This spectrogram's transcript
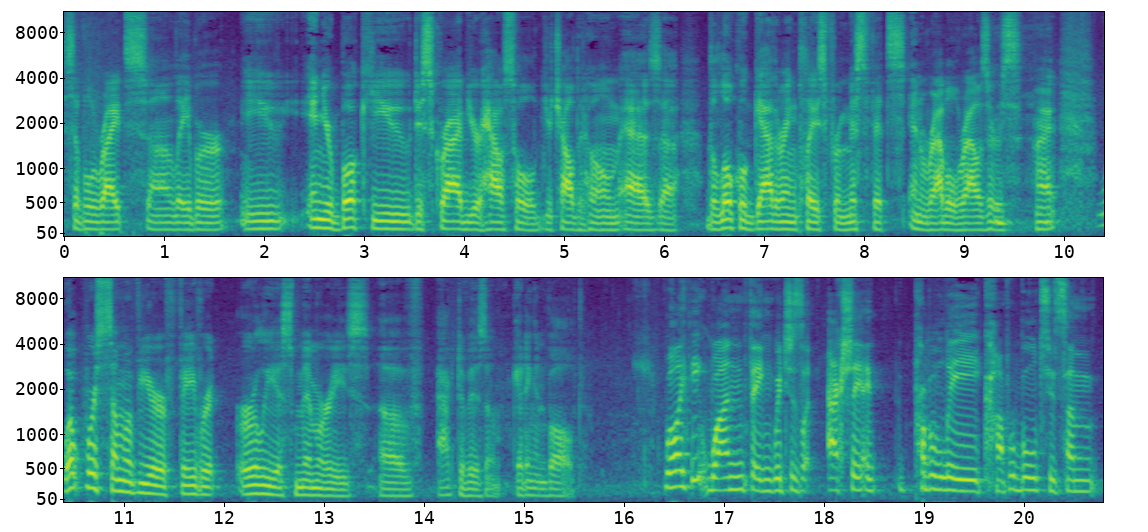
civil rights, uh, labor. You, in your book, you describe your household, your childhood home, as uh, the local gathering place for misfits and rabble rousers. Mm-hmm. Right? What were some of your favorite earliest memories of activism, getting involved? Well, I think one thing, which is actually probably comparable to some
